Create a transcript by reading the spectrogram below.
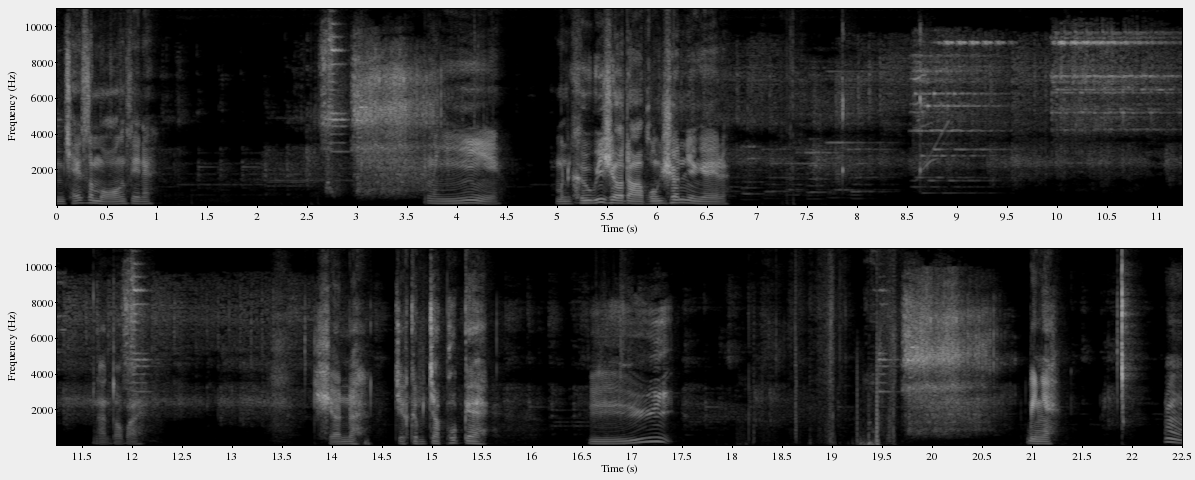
มใช้สมองสินะ นี่ มันคือวิชาดาบของฉันยังไงล่ะด่านต่อไป ฉันนะจะกำจัดพวกแกอือเป็นไง อืม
